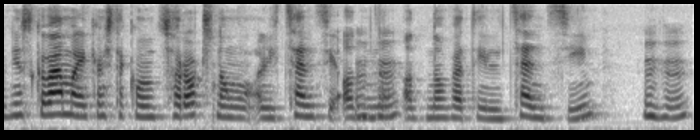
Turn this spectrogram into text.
wnioskowałam o jakąś taką coroczną licencję od, mhm. od nowej tej licencji. Mhm.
